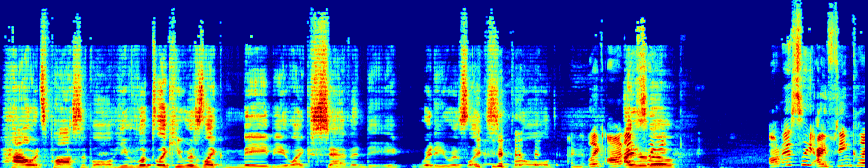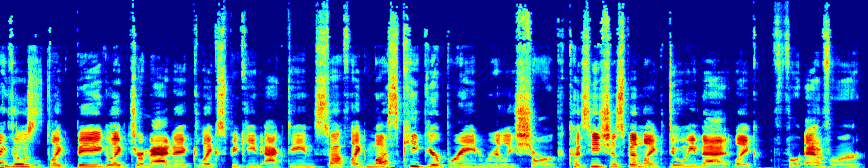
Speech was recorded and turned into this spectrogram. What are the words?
how it's possible he looked like he was like maybe like 70 when he was like super old I. Like i honestly, don't know honestly, I think like those like big like dramatic like speaking acting stuff like must keep your brain really sharp because he's just been like doing that like forever.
